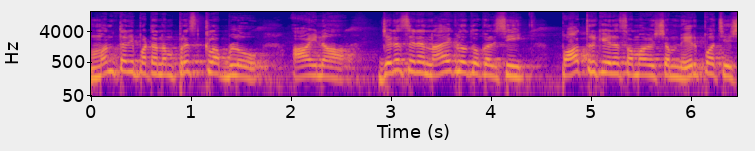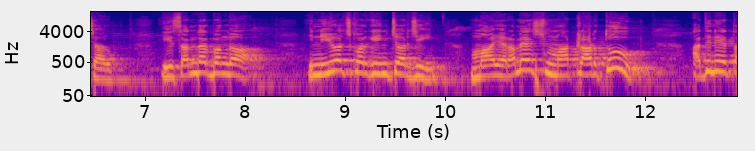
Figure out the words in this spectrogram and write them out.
మంతని పట్టణం ప్రెస్ క్లబ్లో ఆయన జనసేన నాయకులతో కలిసి పాత్రికేయుల సమావేశం ఏర్పాటు చేశారు. ఈ సందర్భంగా ఈ నియోజకవర్గ ఇన్ఛార్జి మాయ రమేష్ మాట్లాడుతూ అధినేత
